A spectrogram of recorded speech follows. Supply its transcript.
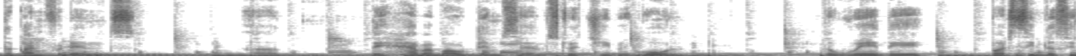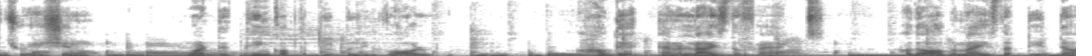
the confidence uh, they have about themselves to achieve a goal, the way they perceive the situation, what they think of the people involved, how they analyze the facts, how they organize the data,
